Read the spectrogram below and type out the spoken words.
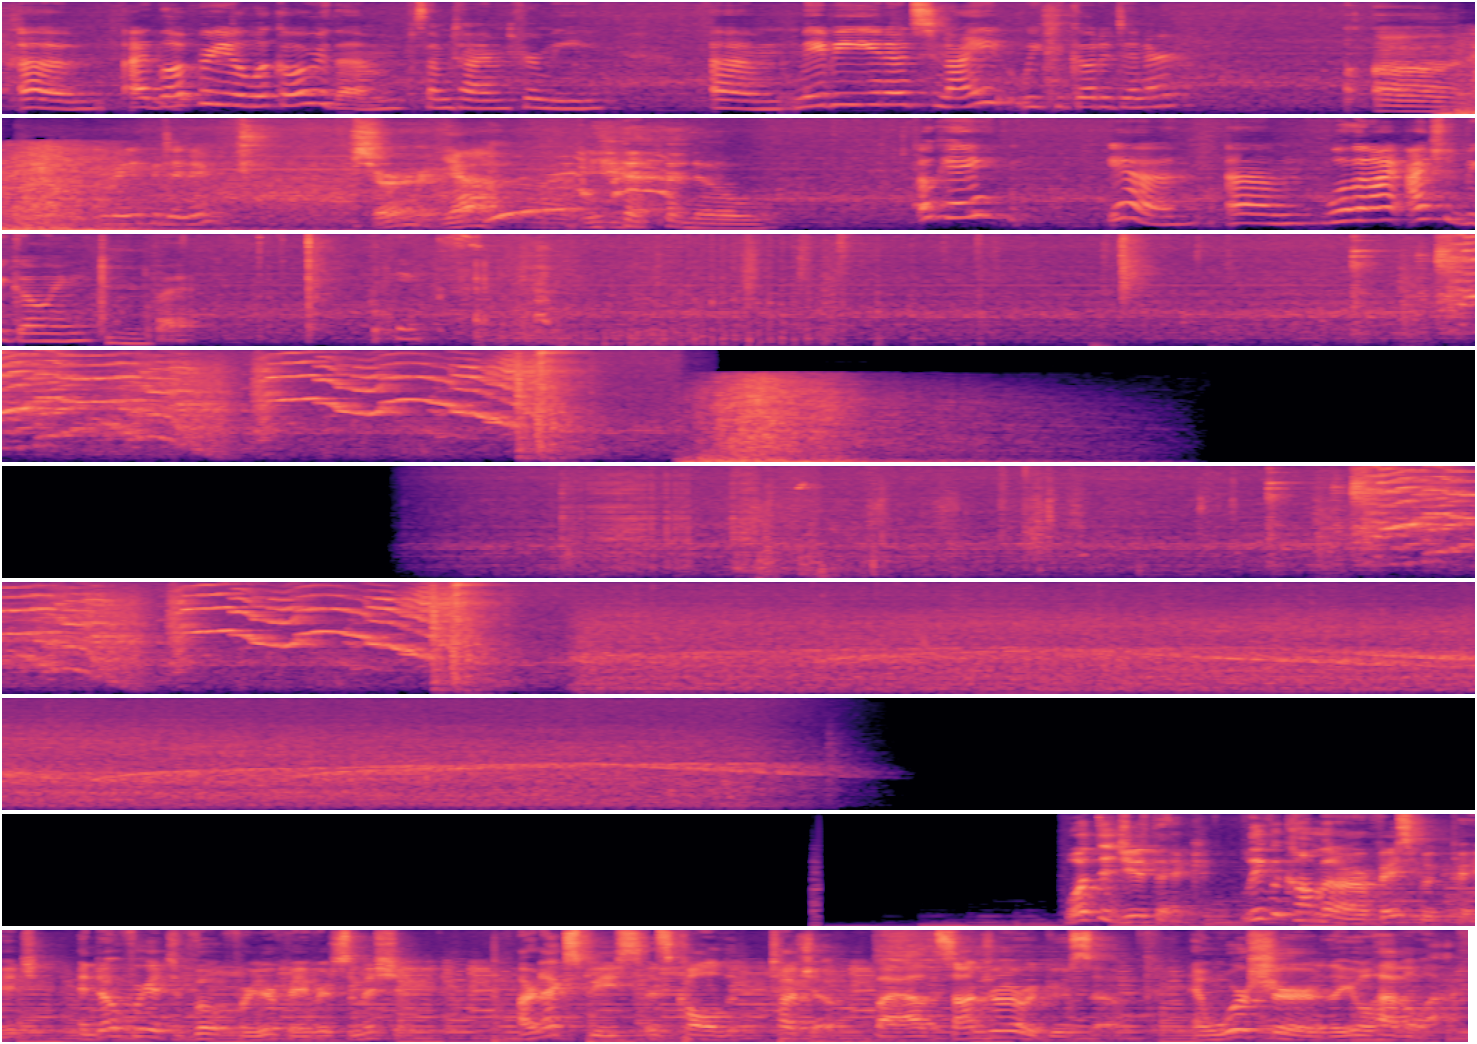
Um, I'd love for you to look over them sometime for me. Um, maybe you know tonight we could go to dinner. Uh, You ready for dinner? sure. Yeah. Uh, yeah. No. Okay. Yeah. Um, well then I, I should be going, but thanks. What did you think? Leave a comment on our Facebook page and don't forget to vote for your favorite submission. Our next piece is called Toucho by Alessandro Ragusa, and we're sure that you'll have a laugh.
